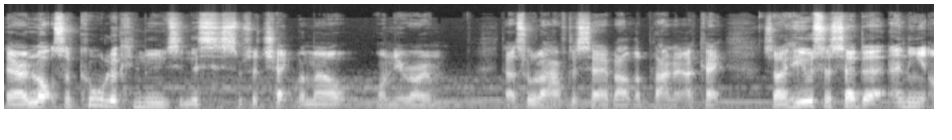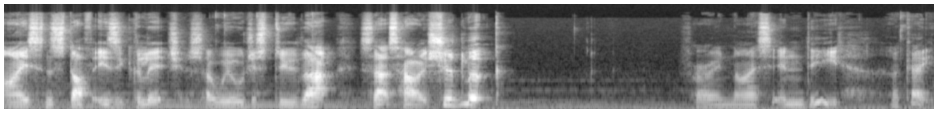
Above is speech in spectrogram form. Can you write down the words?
there are lots of cool looking moons in this system, so check them out on your own. That's all I have to say about the planet. Okay, so he also said that any ice and stuff is a glitch, so we will just do that. So that's how it should look. Very nice indeed. Okay,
